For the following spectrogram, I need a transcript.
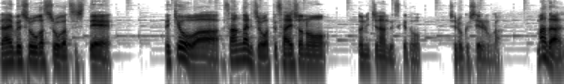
だいぶ正月正月して、で、今日は三が日終わって最初の土日なんですけど、収録しているのが。まだ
